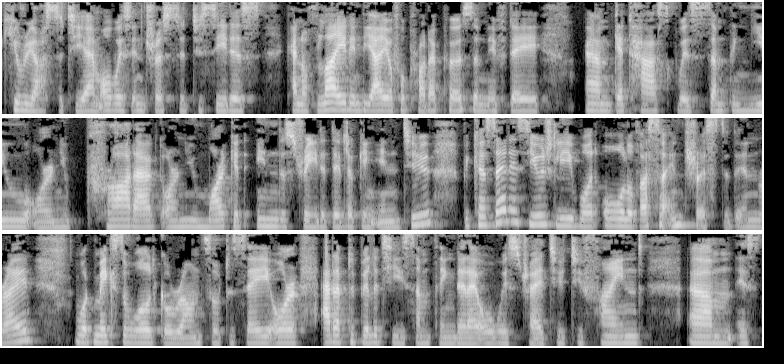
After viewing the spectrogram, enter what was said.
curiosity. I'm always interested to see this kind of light in the eye of a product person if they um, get tasked with something new or a new product or a new market industry that they're looking into, because that is usually what all of us are interested in, right? What makes the world go round, so to say, or adaptability is something that I always try to, to find, um, is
